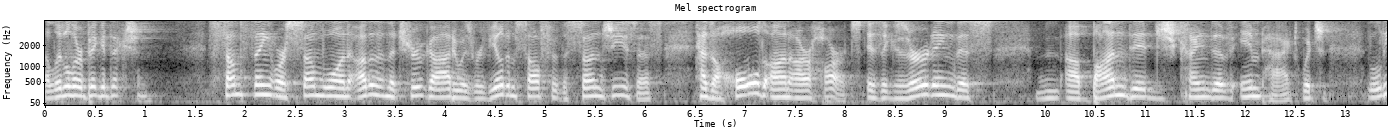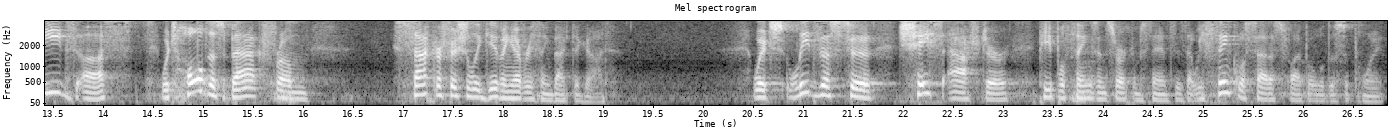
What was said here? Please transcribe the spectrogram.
a little or big addiction something or someone other than the true God who has revealed himself through the Son Jesus has a hold on our hearts, is exerting this uh, bondage kind of impact, which leads us, which holds us back from sacrificially giving everything back to God, which leads us to chase after people, things, and circumstances that we think will satisfy but will disappoint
